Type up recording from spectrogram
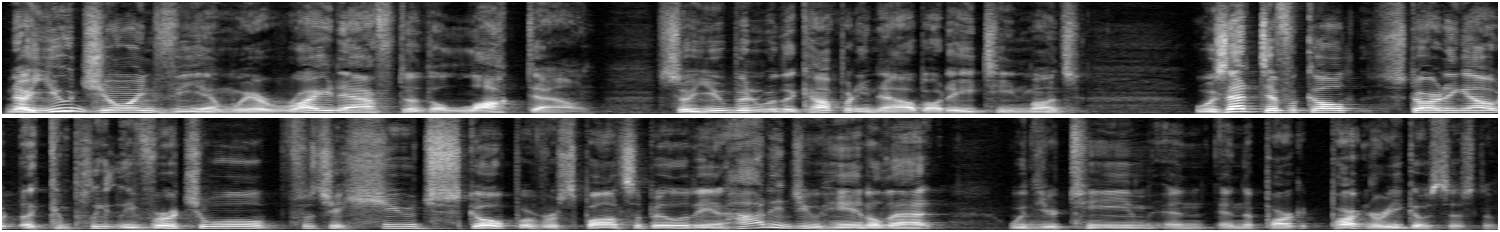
Now you joined VMware right after the lockdown. So you've been with the company now about 18 months. Was that difficult starting out, like completely virtual, such a huge scope of responsibility? And how did you handle that with your team and, and the par partner ecosystem?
